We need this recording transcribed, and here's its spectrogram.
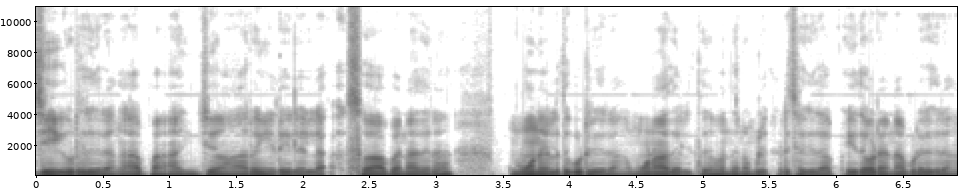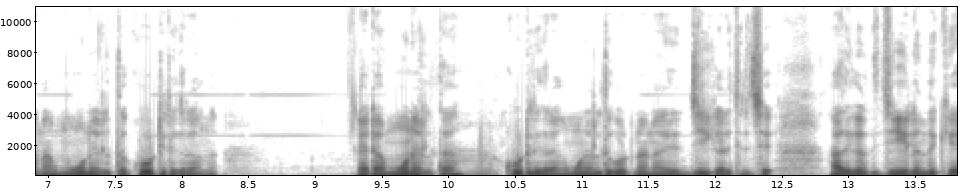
ஜி கொடுத்துருக்குறாங்க. அப்போ அஞ்சும் ஆறும் இடையில இல்லை. ஸோ அப்போ என்னதுன்னா மூணு எழுத்து கூட்டியிருக்காங்க மூணாவது எழுத்து வந்து நம்மளுக்கு கிடச்சிருக்குது. அப்போ இதோட என்ன பண்ணியிருக்கிறாங்கன்னா மூணு எழுத்தை கூட்டியிருக்கிறாங்க கேட்டால் மூணு எழுத்தை கூட்டியிருக்கிறாங்க மூணு எழுத்து கூட்டினா ஜி கிடச்சிருச்சு. அதுக்கடுத்து ஜியிலேருந்து கே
